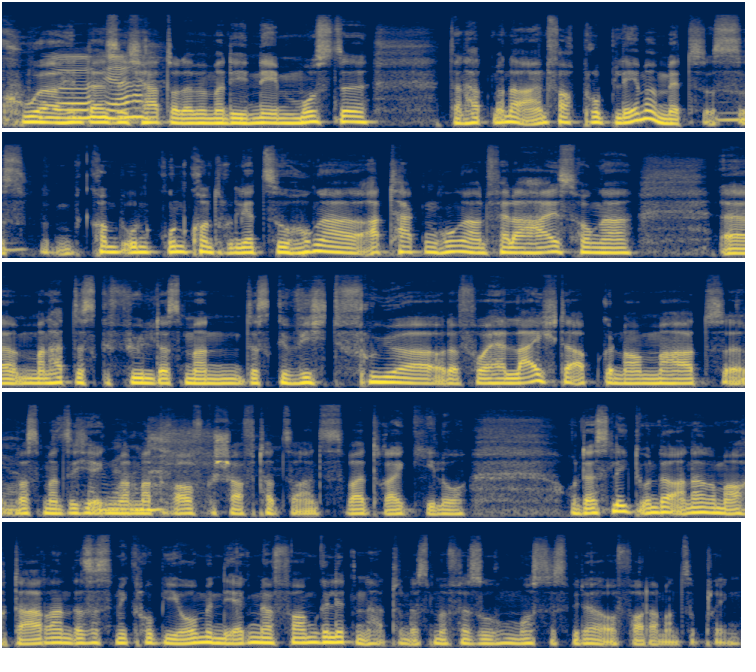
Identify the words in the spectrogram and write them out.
Kur äh, hinter ja. sich hat oder wenn man die nehmen musste, dann hat man da einfach Probleme mit. Es, es kommt un unkontrolliert zu Hungerattacken, Hungeranfälle, Heißhunger. Äh, man hat das Gefühl, dass man das Gewicht früher oder vorher leichter abgenommen hat, äh, ja, was man sich irgendwann mal drauf geschafft hat, so eins, zwei, drei Kilo. Und das liegt unter anderem auch daran, dass das Mikrobiom in irgendeiner Form gelitten hat und dass man versuchen muss, das wieder auf Vordermann zu bringen.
